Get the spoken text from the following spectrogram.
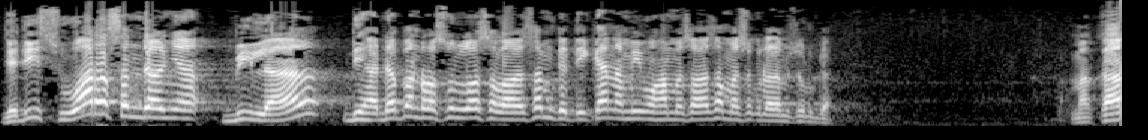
Jadi suara sandalnya Bilal di hadapan Rasulullah SAW ketika Nabi Muhammad SAW masuk ke dalam surga. Maka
